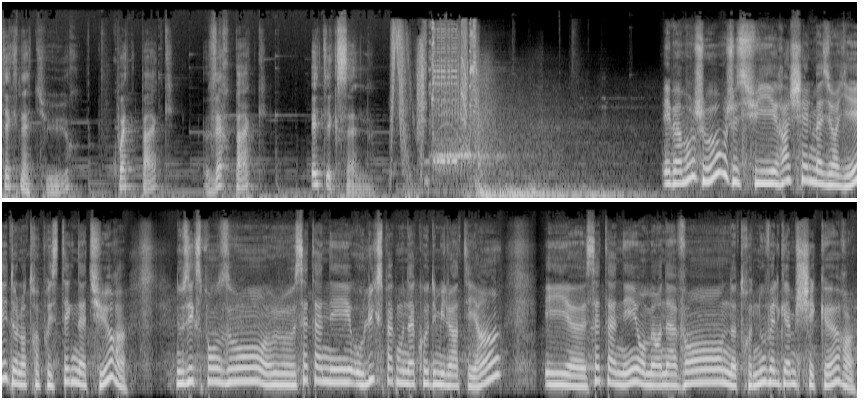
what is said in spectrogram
TechNature, Quadpack, Verpack et Texan. Eh ben bonjour, je suis Rachel Mazurier de l'entreprise TechNature. Nous exposons euh, cette année au LuxPack Monaco 2021 et euh, cette année on met en avant notre nouvelle gamme shaker,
